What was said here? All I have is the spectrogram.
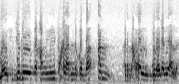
boo si jógee nga xam ne yëpp xalaat na ko ba am xol bu ragal yàlla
